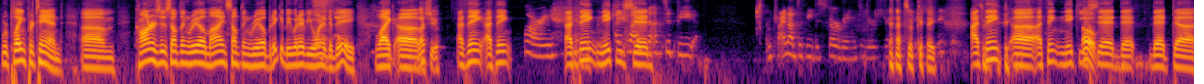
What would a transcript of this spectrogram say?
We're playing pretend. Um, Connor's is something real, mine's something real, but it could be whatever you want it to be. Like, uh, Bless you. I think, I think, Sorry. I think I'm Nikki trying said, not to be. I'm trying not to be disturbing to your stream. That's okay. I think, uh, I think Nikki Oh. said that that uh,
